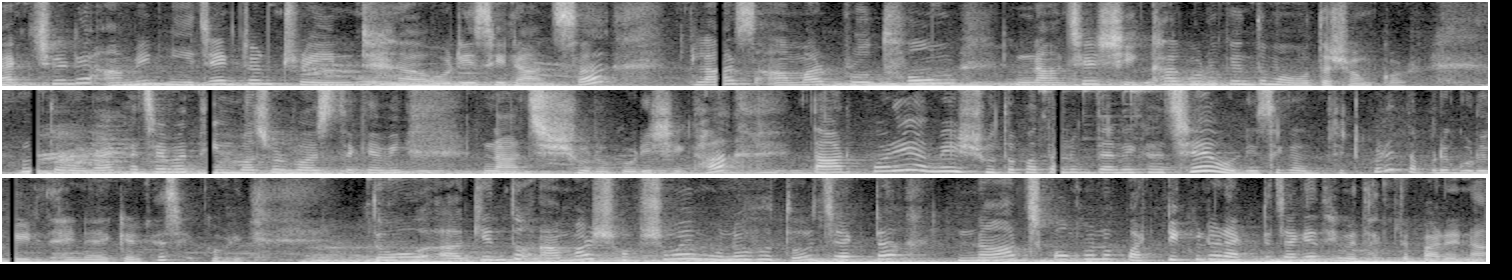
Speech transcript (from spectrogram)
অ্যাকচুয়ালি আমি নিজে একজন ট্রেন্ড ওডিসি ডান্সার প্লাস আমার প্রথম নাচের শিক্ষাগুরু কিন্তু মমতা শঙ্কর। তো ওনার কাছে আমার তিন বছর বয়স থেকে আমি নাচ শুরু করি শেখা। তারপরে আমি সুতপা তালুকদারের কাছে ওডিসি কমপ্লিট করে তারপরে গুরু গিরিধাই নায়কের কাছে করি। তো কিন্তু আমার সবসময় মনে হতো যে একটা নাচ কখনো পার্টিকুলার একটা জায়গায় থেমে থাকতে পারে না।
